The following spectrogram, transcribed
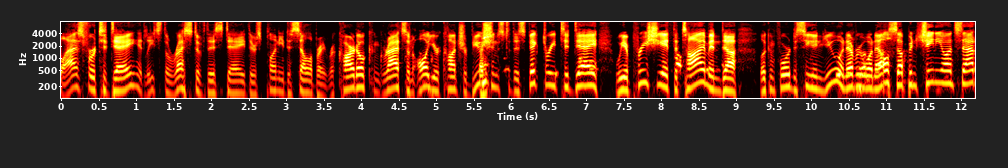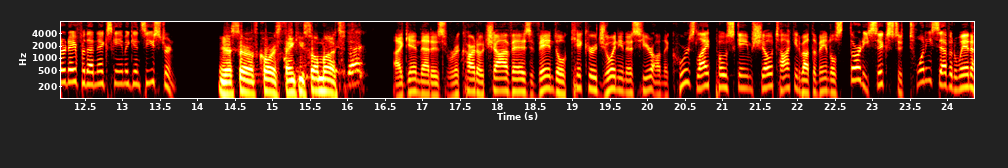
Well, as for today, at least the rest of this day, there's plenty to celebrate. Ricardo, congrats on all your contributions to this victory today. We appreciate the time and uh, looking forward to seeing you and everyone else up in Cheney on Saturday for that next game against Eastern. Yes, sir. Of course. Thank you so much. Again, that is Ricardo Chavez, Vandal kicker, joining us here on the Coors Light post-game show, talking about the Vandals' 36 to 27 win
